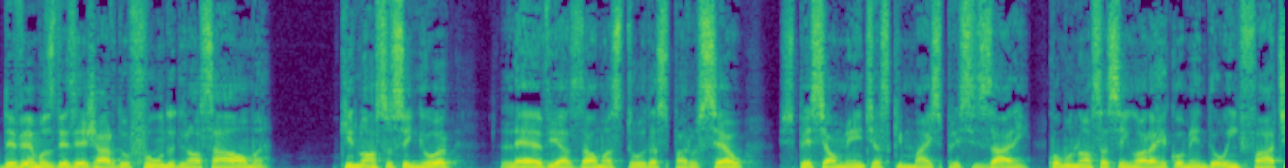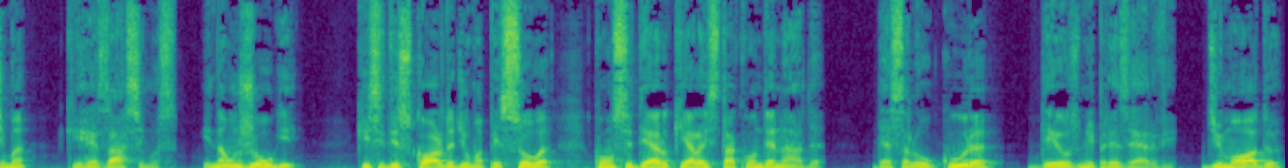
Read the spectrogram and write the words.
Devemos desejar do fundo de nossa alma que nosso Senhor leve as almas todas para o céu, especialmente as que mais precisarem, como Nossa Senhora recomendou em Fátima que rezássemos. E não julgue que se discorda de uma pessoa, considero que ela está condenada. Dessa loucura, Deus me preserve. De modo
